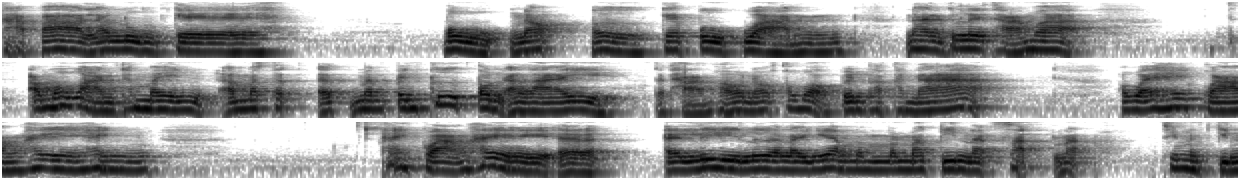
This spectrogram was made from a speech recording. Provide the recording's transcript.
หาป้าแล้วลุงแกปลูกเนาะเออ แกปลูกหวาน นั่นก็เลยถามว่า เอามาหวานทำไมเอามามันเป็นคือต้นอะไร ก็ถามเขาเนาะเขาบอกเป็นผักคะน้าเอาไว้ให้กวางให้ให้ให้กวางให้เอ่อแอลลี่หรืออะไรเงี้ยมันมันมากินอะสัตว์น่ะ ที่มันกิน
